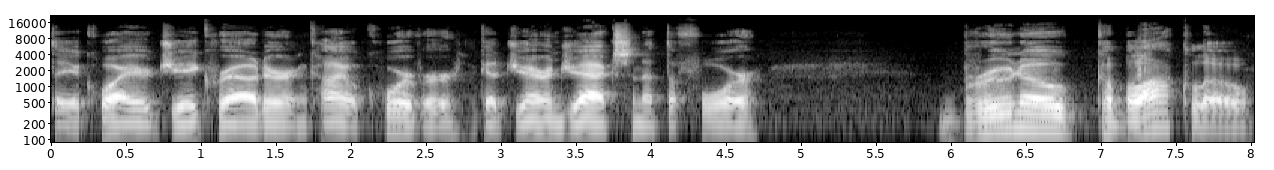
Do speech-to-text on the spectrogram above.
They acquired Jae Crowder and Kyle Korver. They got Jaren Jackson at the four. Bruno Caboclo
